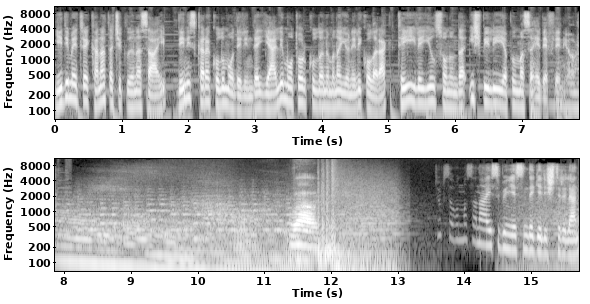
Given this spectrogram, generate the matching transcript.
7 metre kanat açıklığına sahip deniz karakolu modelinde yerli motor kullanımına yönelik olarak TEİ ile yıl sonunda işbirliği yapılması hedefleniyor. Wow. Sanayisi bünyesinde geliştirilen,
